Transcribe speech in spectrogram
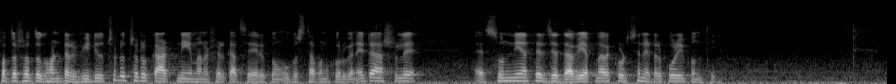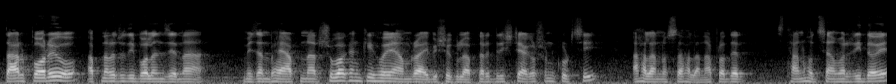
শত শত ঘণ্টার ভিডিও ছোট ছোট কাট নিয়ে মানুষের কাছে এরকম উপস্থাপন করবেন, এটা আসলে সুনিয়াতের যে দাবি আপনারা করছেন, এটার পরিপন্থী। তারপরেও আপনারা যদি বলেন যে না মিজান ভাই, আপনার শুভাকাঙ্ক্ষী হয়ে আমরা এই বিষয়গুলো আপনার দৃষ্টি আকর্ষণ করছি। আহলান ও সাহালান। আপনাদের স্থান হচ্ছে আমার হৃদয়ে।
